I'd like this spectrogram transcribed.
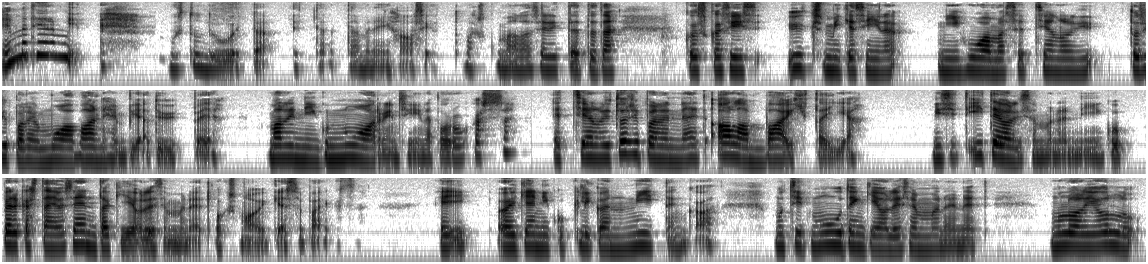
En mä tiedä, mi- musta tuntuu, että, että tämä menee ihan asiattomaksi, kun mä alan selittää tätä, koska siis yksi, mikä siinä niin huomasi, että siellä oli tosi paljon mua vanhempia tyyppejä. Mä olin niin kuin nuorin siinä porukassa. Että siellä oli tosi paljon näitä alanvaihtajia. Niin sit itse oli semmoinen, niin kuin, pelkästään jo sen takia oli semmoinen, että onko mä oikeassa paikassa. Ei oikein niin kuin klikannut niittenkaan. Mutta sitten muutenkin oli semmoinen, että mulla oli ollut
